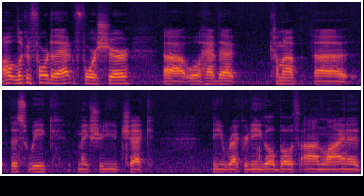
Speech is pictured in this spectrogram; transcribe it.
Well, looking forward to that for sure. Uh, we'll have that coming up uh, this week. Make sure you check the Record Eagle both online at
